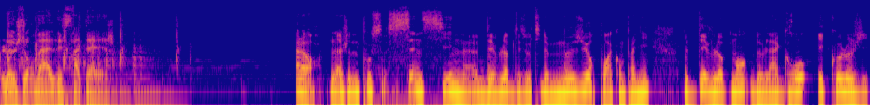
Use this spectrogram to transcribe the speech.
Le journal des stratèges. Alors, la jeune pousse Sensin développe des outils de mesure pour accompagner le développement de l'agroécologie.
